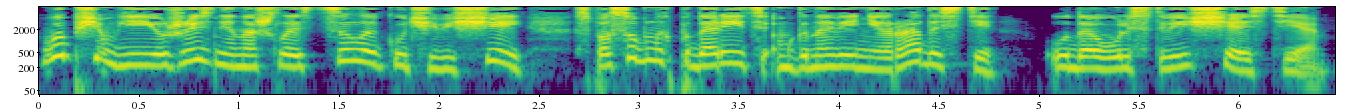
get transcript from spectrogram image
В общем, в ее жизни нашлась целая куча вещей, способных подарить мгновение радости, удовольствия и счастья.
